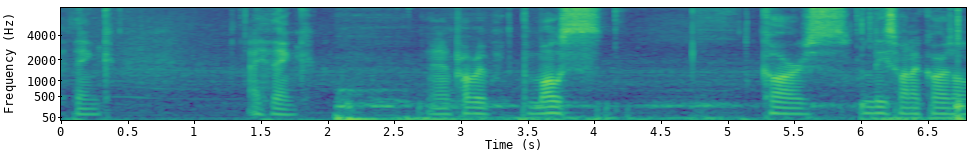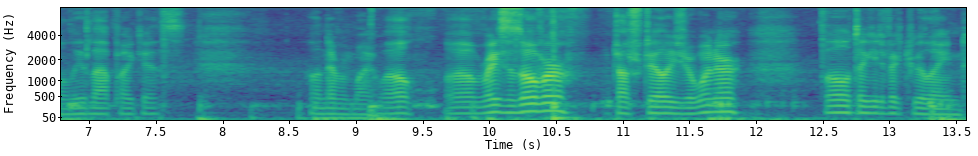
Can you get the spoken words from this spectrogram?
I think. I think. And probably the most cars, least amount of cars on the lead lap, I guess. Oh, never mind. Well, uh, race is over. Josh Daly is your winner. We'll take you to victory lane.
